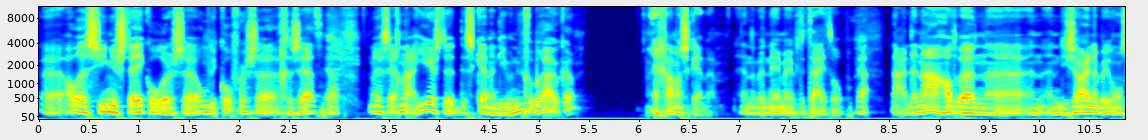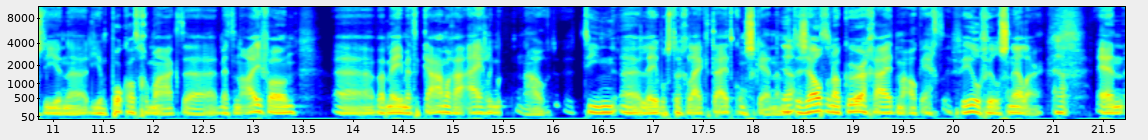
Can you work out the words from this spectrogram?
uh, alle senior stakeholders uh, om die koffers gezet. Ja. En gezegd, nou, hier is de, de scanner die we nu gebruiken en ga maar scannen. En we nemen even de tijd op. Ja. Nou, daarna hadden we een, een, een, designer bij ons die een, die een POC had gemaakt met een iPhone. Uh, waarmee je met de camera eigenlijk nou, tien uh, labels tegelijkertijd kon scannen. Ja. Met dezelfde nauwkeurigheid, maar ook echt veel, veel sneller. Ja. En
